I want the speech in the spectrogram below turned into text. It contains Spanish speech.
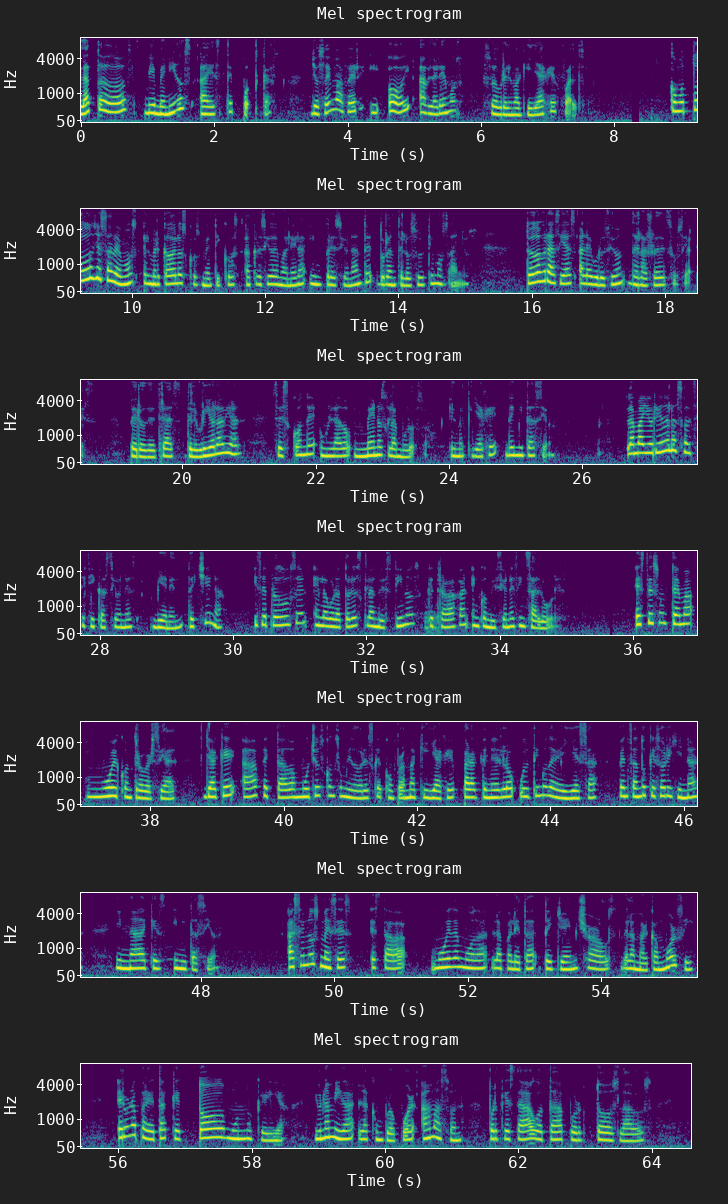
Hola a todos, bienvenidos a este podcast. Yo soy Maffer y hoy hablaremos sobre el maquillaje falso. Como todos ya sabemos, el mercado de los cosméticos ha crecido de manera impresionante durante los últimos años. Todo gracias a la evolución de las redes sociales. Pero detrás del brillo labial se esconde un lado menos glamuroso, el maquillaje de imitación. La mayoría de las falsificaciones vienen de China y se producen en laboratorios clandestinos que trabajan en condiciones insalubres. Este es un tema muy controversial, ya que ha afectado a muchos consumidores que compran maquillaje para tener lo último de belleza pensando que es original y nada que es imitación. Hace unos meses estaba muy de moda la paleta de James Charles de la marca Morphe, era una paleta que todo mundo quería y una amiga la compró por Amazon porque estaba agotada por todos lados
